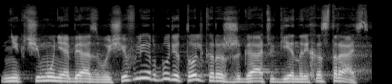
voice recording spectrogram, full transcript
Ни к чему не обязывающий флир будет только разжигать у Генриха страсть.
